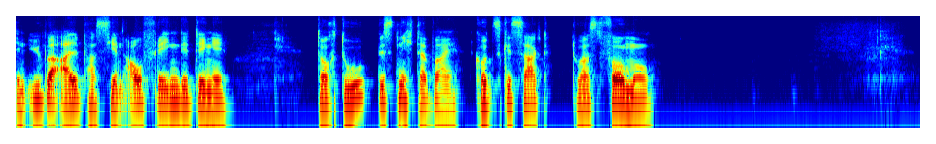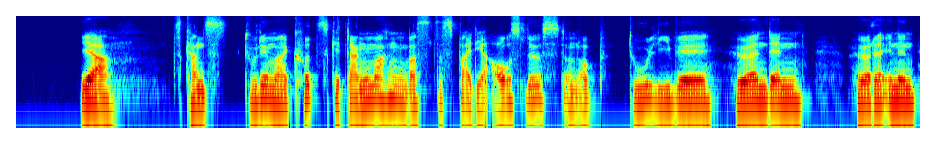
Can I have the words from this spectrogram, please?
denn überall passieren aufregende Dinge. Doch du bist nicht dabei. Kurz gesagt, du hast FOMO. Ja, jetzt kannst du dir mal kurz Gedanken machen, was das bei dir auslöst und ob du, liebe Hörenden, Hörerinnen,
